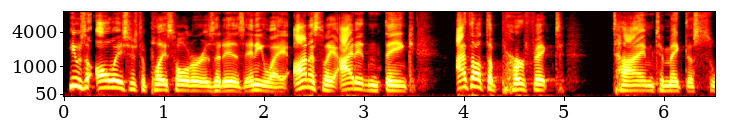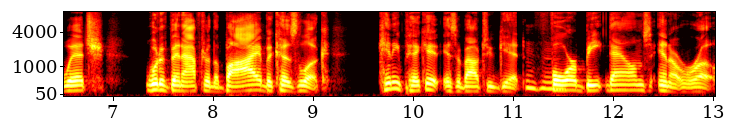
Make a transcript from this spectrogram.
he was always just a placeholder as it is anyway. Honestly, I didn't think, I thought the perfect time to make the switch would have been after the bye because look, Kenny Pickett is about to get mm-hmm. four beatdowns in a row.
